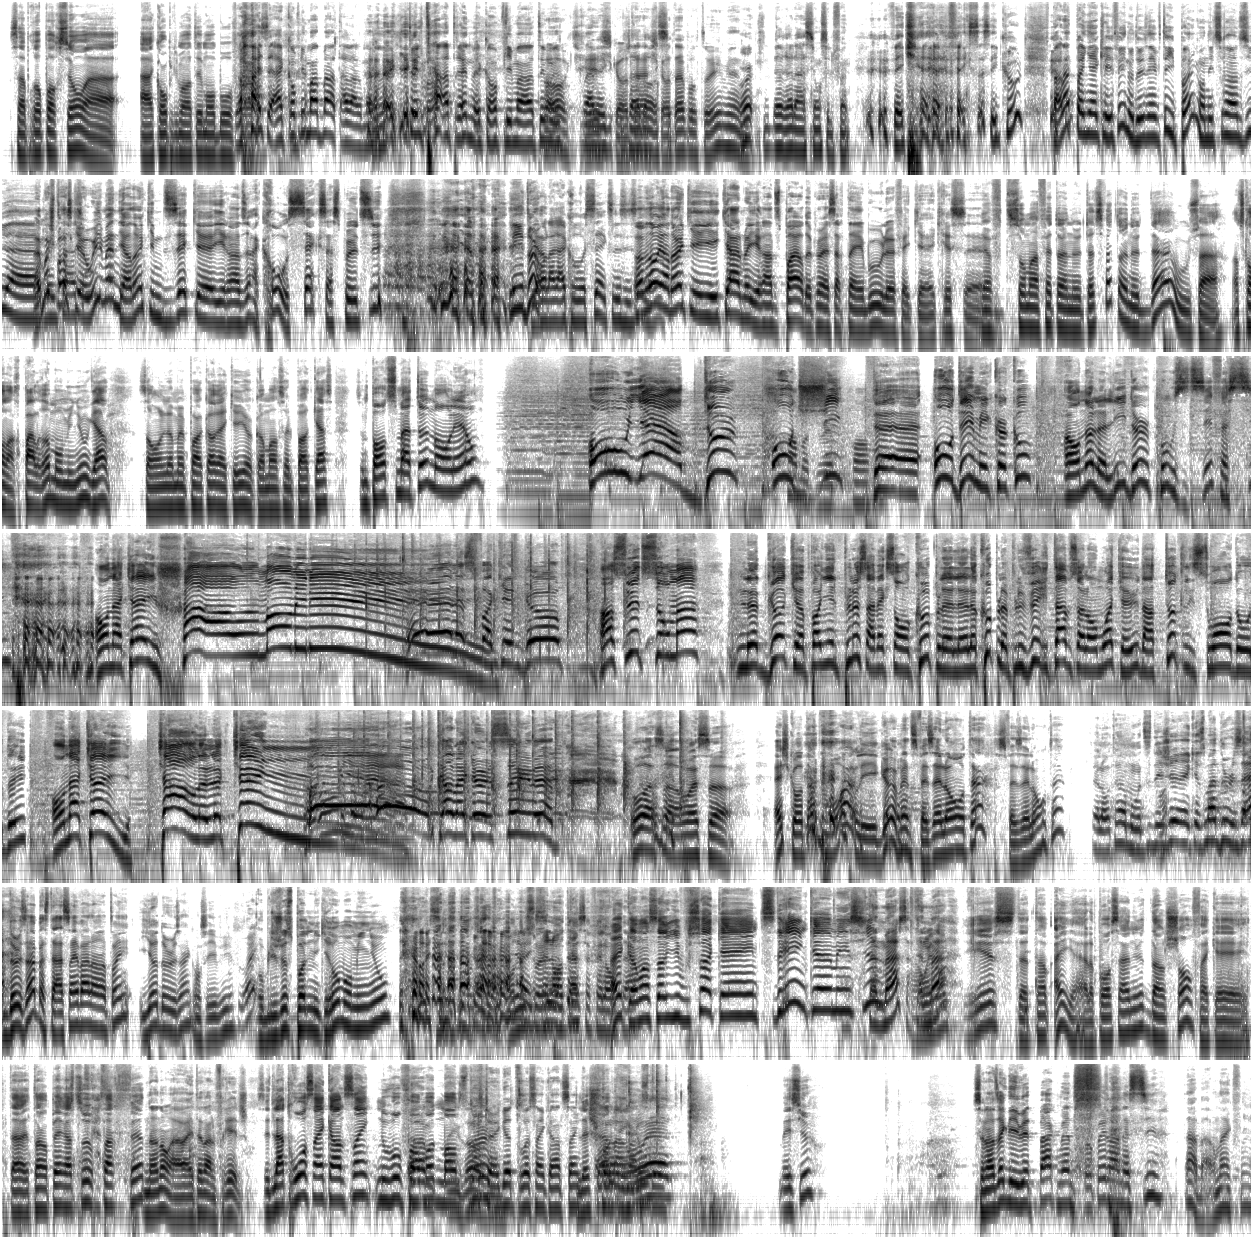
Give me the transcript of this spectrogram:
sa proportion à, à complimenter mon beau-frère. Ouais, c'est un complimentement à tabarnak. Ok, Tout le temps en train de me complimenter. moi. Oh, Ouais, je suis content, j'adore je suis ça. content pour toi, man. Ouais, c'est une belle relation, c'est le fun. fait, que, fait que ça, c'est cool. Parlant de pogner avec les filles, nos deux invités, ils pognent. On est-tu rendu à. Ben, moi, je pense que oui, man. Il y en a un qui me disait qu'il est rendu accro au sexe, ça se peut-tu? Les deux ont l'air accro au sexe, là, c'est ça. Ah, non, il y en a un qui est, calme, là. il est rendu père depuis un certain bout, là. Fait que euh, Chris. euh, Il a sûrement fait un nœud. T'as-tu fait un nœud dedans ou ça? En tout cas, on en mon mignon. Regarde, ça, on l'a même pas encore accueilli. On commence le podcast. Tu me portes-tu ma toune, mon Léon? Oh yeah! Deux OG de euh, OD, mais Coco. On a le leader positif, esti. on accueille Charles Montmini! Hey, let's fucking go! Ensuite, sûrement, le gars qui a pogné le plus avec son couple, le, le couple le plus véritable selon moi qu'il y a eu dans toute l'histoire d'OD. On accueille Carl le King! Oh yeah! Oh, Carl avec un C, man! What's up, what's up? Hey, je suis content de vous voir, les gars, man. Ça faisait longtemps. Ça faisait longtemps. Ça fait longtemps, on dit déjà quasiment deux ans. Deux ans, parce que c'était à Saint-Valentin, il y a deux ans qu'on s'est vus. Oublie juste pas le micro, mon mignon. Ouais, c'est- On est sur longtemps, ça fait longtemps. Hey, commenceriez-vous ça avec un petit drink, euh, messieurs? Certainement, certainement. Chris de top. Hey, elle a passé la nuit dans le char, fait que ta- température parfaite. Non, non, elle était dans le fridge. C'est de la 355, nouveau format de Monster. J'étais un gars de 355. Le fucking. Ouais. Messieurs? C'est rendu avec des 8 packs, man. C'est pas pire en esti. Tabarnak, frère.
